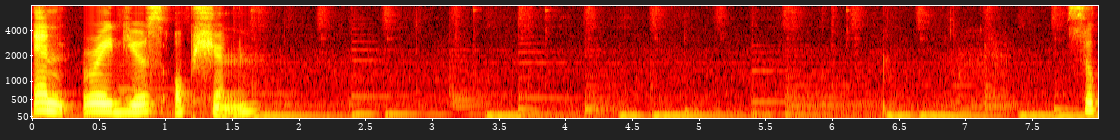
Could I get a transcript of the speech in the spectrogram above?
and radius option. So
